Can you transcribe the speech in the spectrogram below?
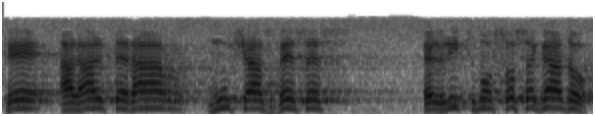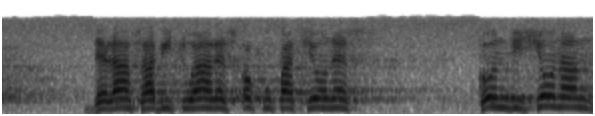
que al alterar muchas veces el ritmo sosegado de las habituales ocupaciones, condicionan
